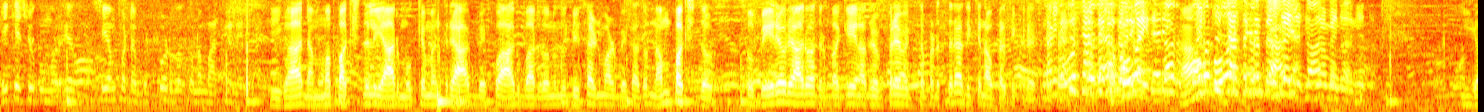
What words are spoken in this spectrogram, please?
ಡಿ ಕೆ ಶಿವಕುಮಾರ್ಗೆ ಸಿಎಂ ಬಿಟ್ಕೊಡ್ಬೇಕು ಅನ್ನೋ ಈಗ ನಮ್ಮ ಪಕ್ಷದಲ್ಲಿ ಯಾರು ಮುಖ್ಯಮಂತ್ರಿ ಆಗಬೇಕು ಆಗಬಾರ್ದು ಅನ್ನೋದು ಡಿಸೈಡ್ ಮಾಡಬೇಕಾದ್ರು ನಮ್ಮ ಪಕ್ಷದವ್ರು. ಸೊ ಬೇರೆಯವ್ರು ಯಾರು ಅದ್ರ ಬಗ್ಗೆ ಏನಾದರೂ ಅಭಿಪ್ರಾಯ ವ್ಯಕ್ತಪಡಿಸಿದ್ರೆ ಅದಕ್ಕೆ ನಾವು ಪ್ರತಿಕ್ರಿಯಿಸ್ಬೇಕು ಈಗ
